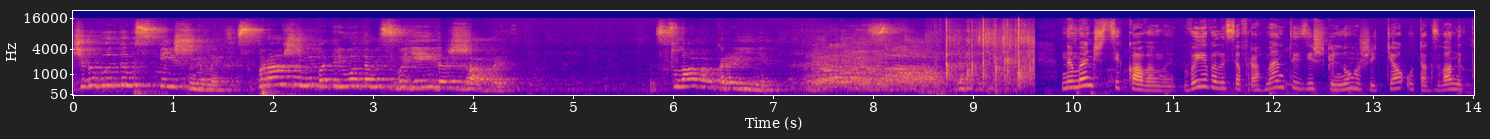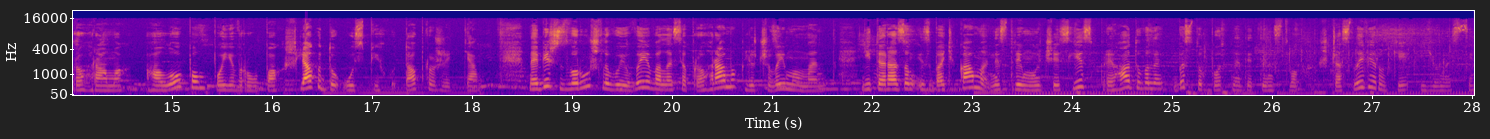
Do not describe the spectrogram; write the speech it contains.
що ви будете успішними, справжніми патріотами своєї держави. Слава Україні! Не менш цікавими виявилися фрагменти зі шкільного життя у так званих програмах Галопом по Європах, Шлях до успіху та про життя. Найбільш зворушливою виявилася програма Ключовий момент. Діти разом із батьками, не стримуючи сліз, пригадували безтурботне дитинство, щасливі роки юності.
